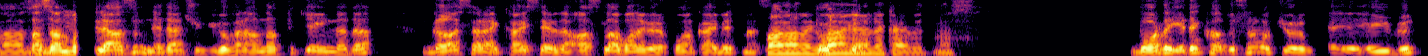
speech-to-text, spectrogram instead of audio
lazım. Kazanması lazım. Neden? Çünkü Gökhan anlattık yayında da Galatasaray Kayseri'de asla bana göre puan kaybetmez. Bana da, Çok bana göre de kaybetmez. Bu arada yedek kadrosuna bakıyorum e, e, Eyüp'ün.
